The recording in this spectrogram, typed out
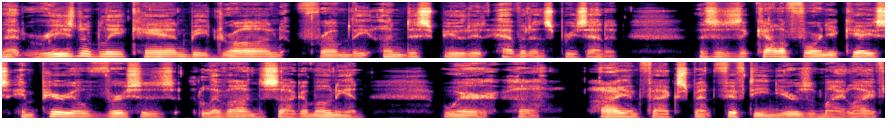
that reasonably can be drawn from the undisputed evidence presented. This is the California case Imperial versus Levon Sogomonian, where uh, I, in fact, spent 15 years of my life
